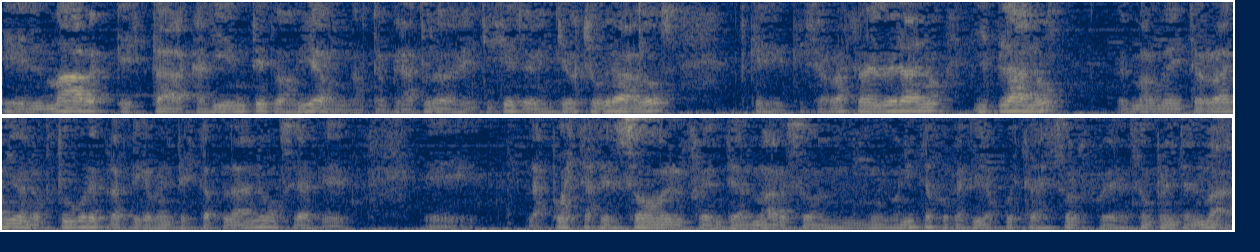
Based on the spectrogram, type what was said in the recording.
el mar está caliente todavía, una temperatura de 27-28 grados, que, se arrastra del verano, y plano, el mar Mediterráneo en octubre prácticamente está plano, o sea que eh, las puestas del sol frente al mar son muy bonitas, porque así las puestas del sol son frente al mar.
